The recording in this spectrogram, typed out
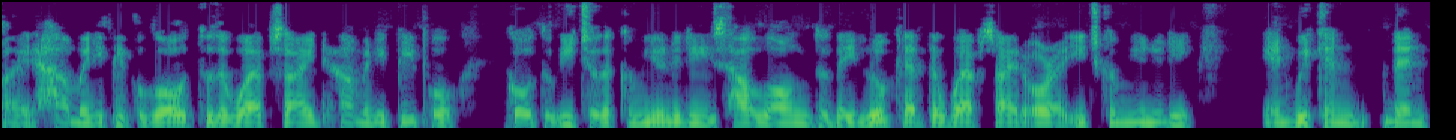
right? How many people go to the website? How many people go to each of the communities? How long do they look at the website or at each community? And we can then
